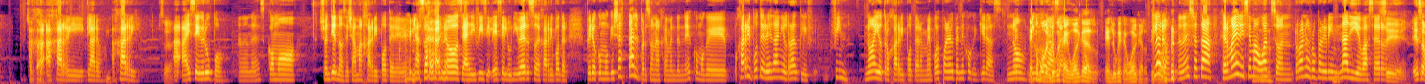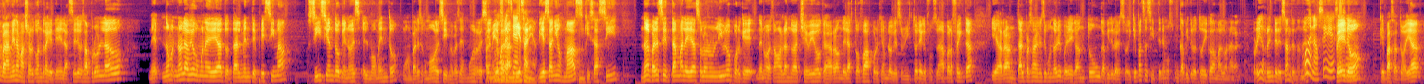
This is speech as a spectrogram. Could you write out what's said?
a, Harry, claro, a Harry, Sí. a, a ese grupo, ¿entendés? Como, yo entiendo, se llama Harry Potter en la saga, ¿no? O sea, es difícil, es el universo de Harry Potter, pero como que ya está el personaje, ¿me entendés? Como que Harry Potter es Daniel Radcliffe, fin. No hay otro Harry Potter. Me puedes poner el pendejo que quieras. No, es ninguno como va a Luke ser. Skywalker, es Luke Skywalker. tipo. Claro, ¿entendés? Ya está. Hermione es Emma Watson, Ron es Rupert Green, nadie va a ser. Sí, esa para mí es la mayor contra que tiene la serie. O sea, por un lado, me- no, no la veo como una idea totalmente pésima. Sí siento que no es el momento, como me parece, como vos decís, me parece que es muy Para reciente. mí le Muy faltan reciente. 10 años. 10 años más, Mm. quizás sí. No me parece tan mala idea solo en un libro porque, de nuevo, estamos hablando de HBO que agarraron The Last of Us, por ejemplo, que es una historia que funcionaba perfecta, y agarraron tal personaje secundario y por ahí dedicaron todo un capítulo de eso. ¿Y qué pasa si tenemos un capítulo todo dedicado a McGonagall? Por ahí es re interesante, ¿entendés? Bueno, sí, eso Pero, ¿qué pasa? Todavía,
